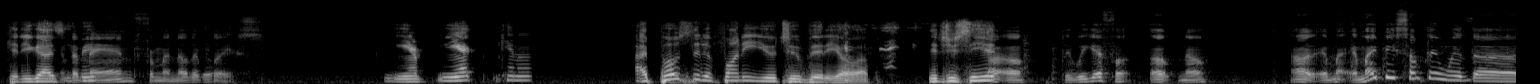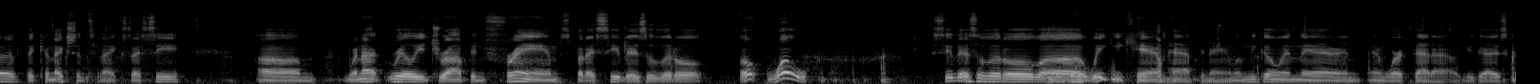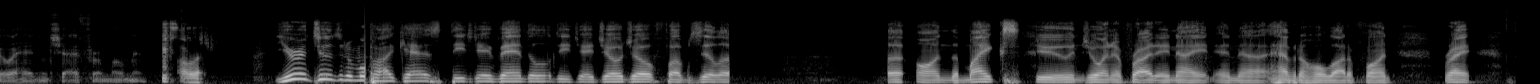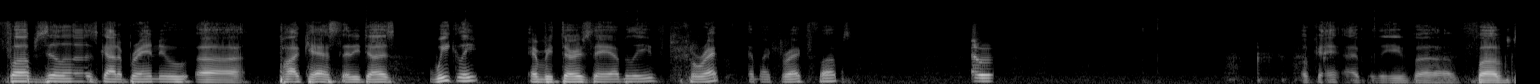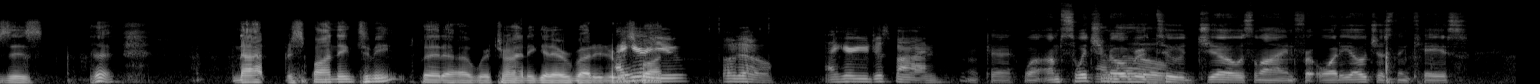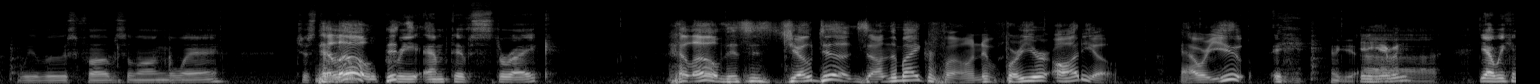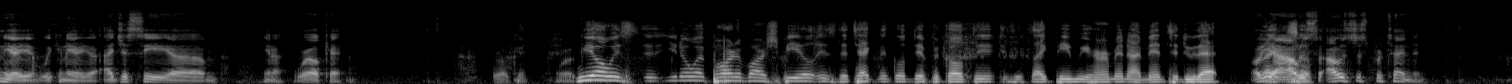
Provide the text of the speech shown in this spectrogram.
Can you guys the hear me? man from another place. Yep, yep. Can I? I posted a funny YouTube video up. Did you see it? Uh oh. Did we get? Fu- oh no. Oh, it might it might be something with uh, the connection tonight because I see um, we're not really dropping frames, but I see there's a little. Oh, whoa! I see there's a little uh, wiggy cam happening. Let me go in there and, and work that out. You guys go ahead and chat for a moment. All right. You're in tune to the More podcast. DJ Vandal, DJ JoJo, Fubzilla uh, on the mics. You enjoying a Friday night and uh, having a whole lot of fun, right? Fubzilla's got a brand new uh, podcast that he does weekly, every Thursday, I believe. Correct? Am I correct, Fubs? Okay, I believe uh, Fubs is not responding to me, but uh, we're trying to get everybody to respond. I hear you. Oh no, I hear you just fine. Okay. Well, I'm switching Hello. over to Joe's line for audio just in case we lose Fubs along the way. Just a Hello, preemptive strike. Hello, this is Joe Duggs on the microphone for your audio. How are you? can you hear me? Yeah, we can hear you. We can hear you. I just see, um, you know, we're okay. We're okay. We're okay. We always, uh, you know what? Part of our spiel is the technical difficulties. It's like Pee Wee Herman. I meant to do that. Oh right, yeah, I so- was I was just pretending.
